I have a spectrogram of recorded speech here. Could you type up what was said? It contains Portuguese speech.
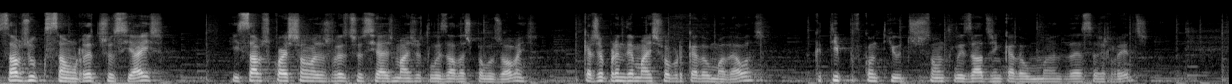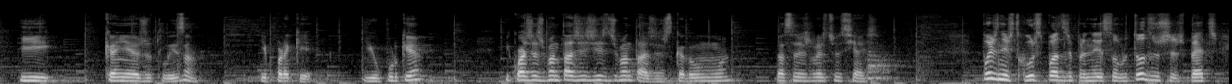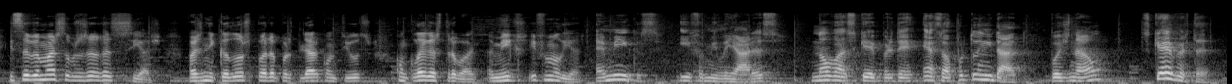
Sabes o que são redes sociais? E sabes quais são as redes sociais mais utilizadas pelos jovens? Queres aprender mais sobre cada uma delas? Que tipo de conteúdos são utilizados em cada uma dessas redes? E quem as utiliza? E para quê? E o porquê? E quais as vantagens e desvantagens de cada uma dessas redes sociais? Pois neste curso podes aprender sobre todos os aspectos e saber mais sobre as redes sociais. Vais indicadores para partilhar conteúdos com colegas de trabalho, amigos e familiares. Amigos e familiares, não vais querer perder essa oportunidade, pois não? Inscreva-te!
